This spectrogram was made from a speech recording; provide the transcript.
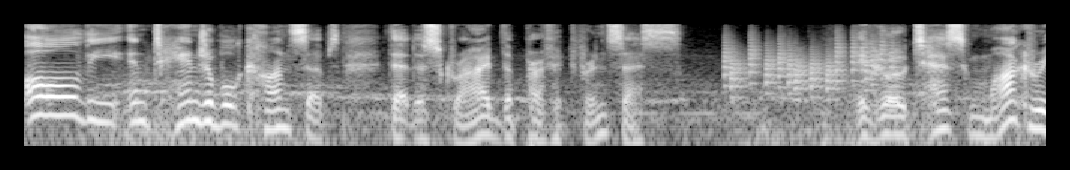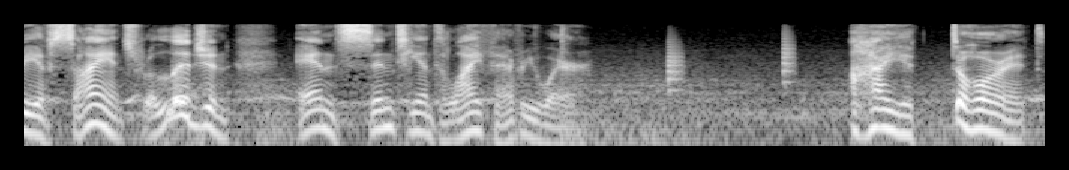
all the intangible concepts that describe the perfect princess a grotesque mockery of science, religion, and sentient life everywhere. I adore it.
